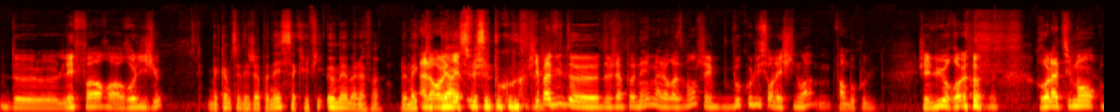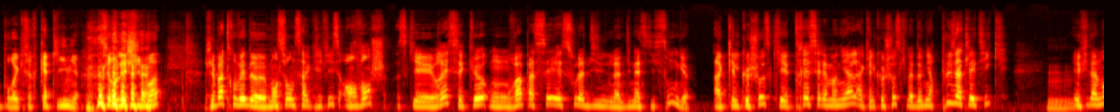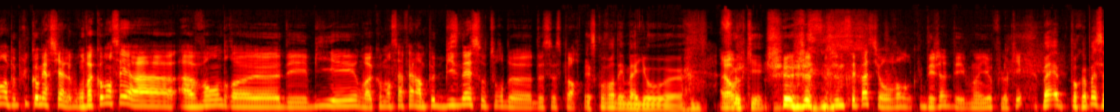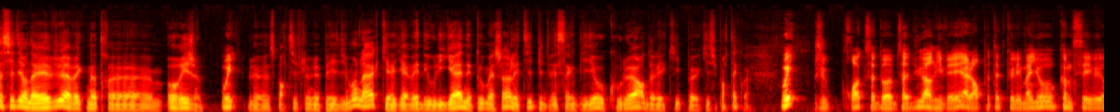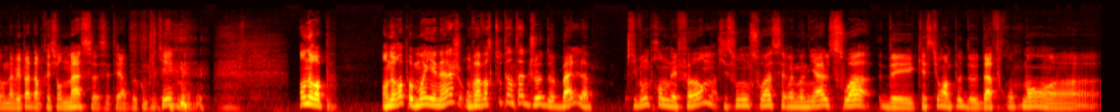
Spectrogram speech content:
de l'effort euh, religieux. Mais comme c'est des Japonais, ils se sacrifient eux-mêmes à la fin. Le mec Alors, qui perd, il se seppuku. J'ai pas vu de, de japonais, malheureusement. J'ai beaucoup lu sur les Chinois. Enfin, beaucoup lu. J'ai lu re- relativement pour écrire quatre lignes sur les Chinois. J'ai pas trouvé de mention de sacrifice. En revanche, ce qui est vrai, c'est que on va passer sous la, di- la dynastie Song à quelque chose qui est très cérémonial, à quelque chose qui va devenir plus athlétique Mhm. et finalement un peu plus commercial. On va commencer à, à vendre euh, des billets, on va commencer à faire un peu de business autour de, de ce sport. Est-ce qu'on vend des maillots euh, Alors, floqués je, je- je ne sais pas si on vend déjà des maillots floqués. Bah, pourquoi pas, ça s'est dit, on avait vu avec notre euh, Orige, Oui. le sportif le mieux payé du monde, là, qu'il y avait des hooligans et tout, machin, les types, ils devaient s'habiller aux couleurs de l'équipe euh, qui supportait, quoi. Oui, je crois que ça, doit, ça a dû arriver. Alors peut-être que les maillots, comme on n'avait pas d'impression de masse, c'était un peu compliqué. mais- en Europe. En Europe, au Moyen Âge, on va avoir tout un tas de jeux de balles qui vont prendre des formes, qui sont soit cérémoniales, soit des questions un peu d'affrontement euh,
